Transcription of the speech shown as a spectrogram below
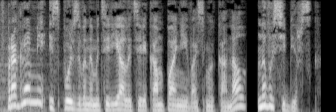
В программе использованы материалы телекомпании «Восьмой канал» Новосибирск.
